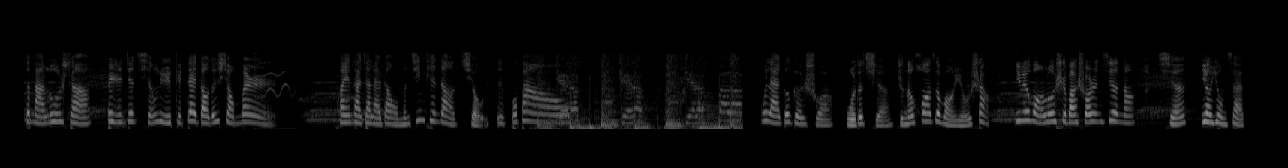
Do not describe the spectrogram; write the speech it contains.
在马路上被人家情侣给带倒的小妹儿。欢迎大家来到我们今天的糗事播报。未来哥哥说，我的钱只能花在网游上，因为网络是把双刃剑呢，钱要用在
